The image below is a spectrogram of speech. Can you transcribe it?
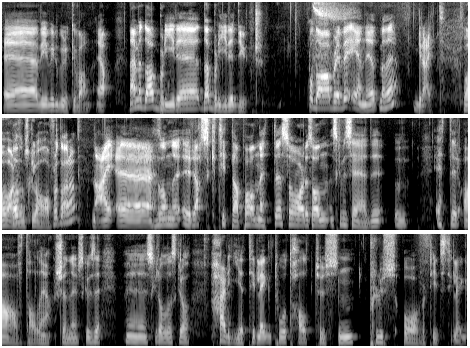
Eh, vi vil bruke vann. Ja. Nei, men da blir, det, da blir det dyrt. Og da ble vi enighet med det. Greit. Hva var det de skulle ha for dette her, da? Nei, eh, sånn raskt titta på nettet, så var det sånn Skal vi se det, Etter avtale, ja. Skjønner. Skal vi se. Skrolle, scrolle, scrolle. Helgetillegg 2500 pluss overtidstillegg.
